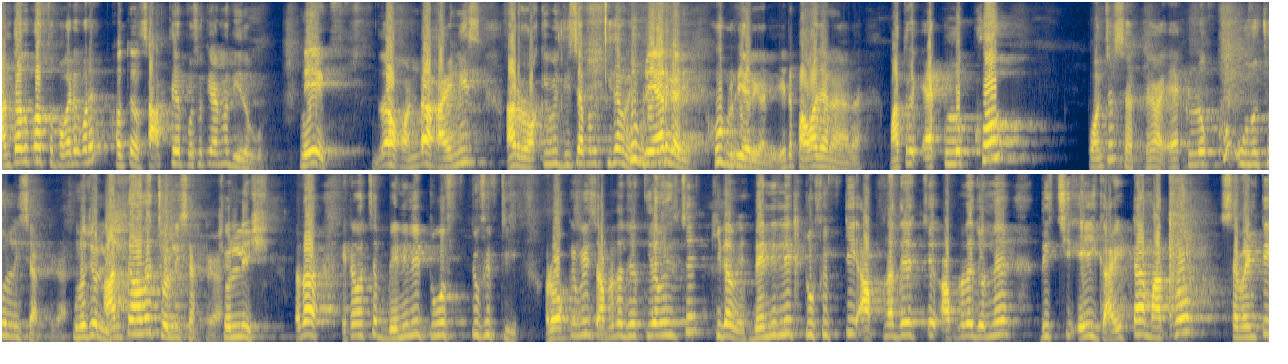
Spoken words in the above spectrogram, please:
আনতে হবে কত? পকেটে করে? কত? সাত থেকে পঁয়ষট্টি আমরা দিয়ে দেবো। নেক্সট দাদা হন্ডা হাইনিস আর রকি উইলস দিচ্ছে আপনাদের কি দামে? খুব রেয়ার গাড়ি। খুব রেয়ার গাড়ি। এটা পাওয়া যায় না দাদা। মাত্র এক লক্ষ পঞ্চাশ হাজার টাকা এক লক্ষ উনচল্লিশ হাজার টাকা। উনচল্লিশ। আনতে হবে চল্লিশ হাজার টাকা। চল্লিশ। দাদা এটা হচ্ছে Benelli two two fifty Rocky বিচ আপনাদের কি দামে দিচ্ছে কি দামে বেনিলি টু ফিফটি আপনাদের আপনাদের জন্য দিচ্ছি এই গাড়িটা মাত্র seventy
